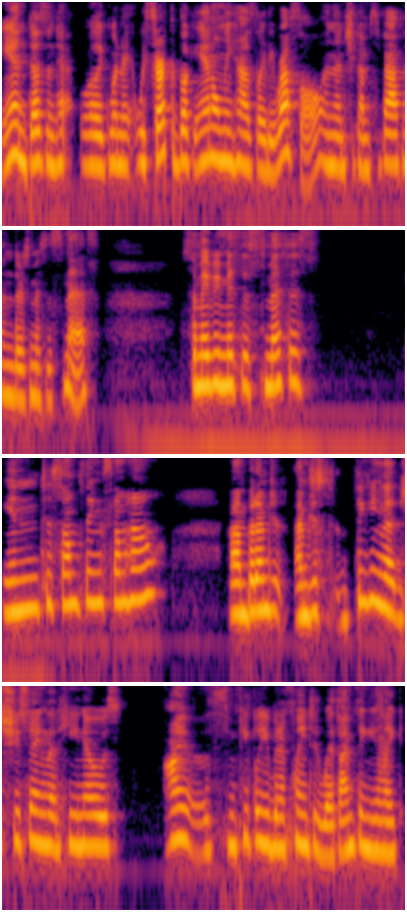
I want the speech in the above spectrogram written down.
Anne doesn't have well, like when it, we start the book, Anne only has Lady Russell, and then she comes to Bath and there's Mrs. Smith. So maybe Mrs. Smith is into something somehow. Um, but I'm just I'm just thinking that she's saying that he knows I some people you've been acquainted with. I'm thinking like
